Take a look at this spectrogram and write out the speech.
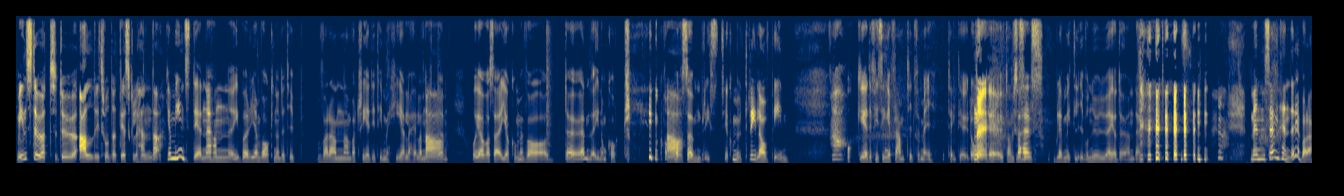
Minns du att du aldrig trodde att det skulle hända? Jag minns det när han i början vaknade typ varannan, var tredje timme hela, hela natten. Och jag var så här, jag kommer vara döende inom kort. av Ja. sömnbrist. Jag kommer trilla av pinn. Och eh, det finns ingen framtid för mig, tänkte jag ju då. Nej, eh, utan så här Precis. blev mitt liv och nu är jag döende. Men sen hände det bara.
